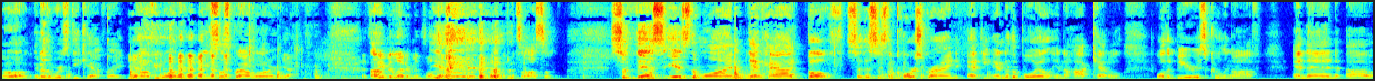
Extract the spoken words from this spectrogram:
Oh, in other words, decaf, right? Yeah. Coffee water, useless brown water. Yeah. That's Uh, David Letterman's on Yeah, that's awesome. So this is the one that had both. So this is the coarse grind at the end of the boil in the hot kettle while the beer is cooling off, and then uh,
